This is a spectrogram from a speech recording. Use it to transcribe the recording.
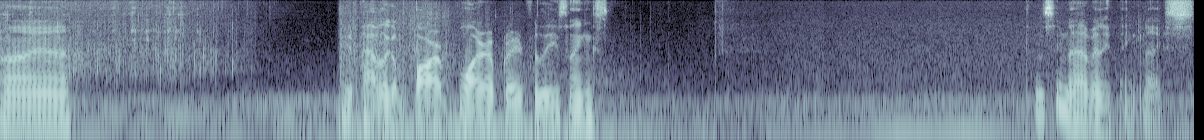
Oh yeah. Need to have like a barbed wire upgrade for these things. Doesn't seem to have anything nice.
